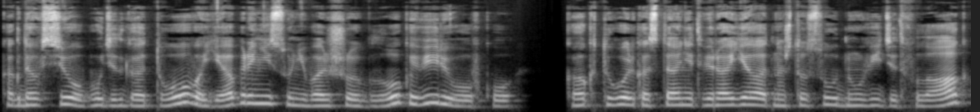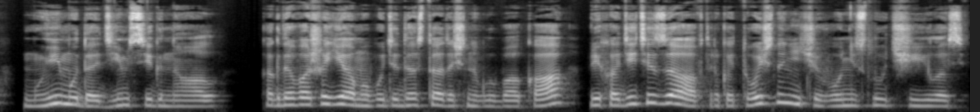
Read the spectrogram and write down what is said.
Когда все будет готово, я принесу небольшой блок и веревку. Как только станет вероятно, что судно увидит флаг, мы ему дадим сигнал. Когда ваша яма будет достаточно глубока, приходите завтракать, точно ничего не случилось.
